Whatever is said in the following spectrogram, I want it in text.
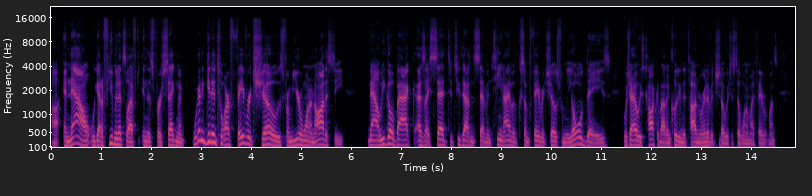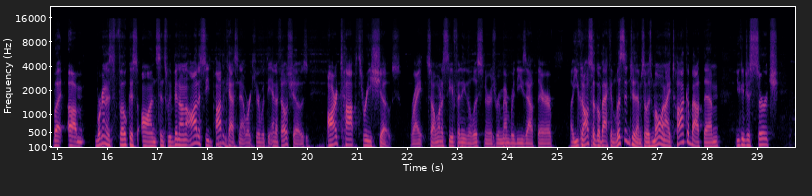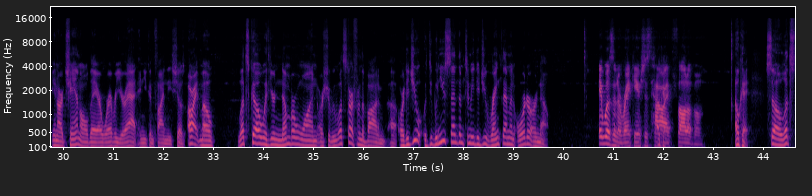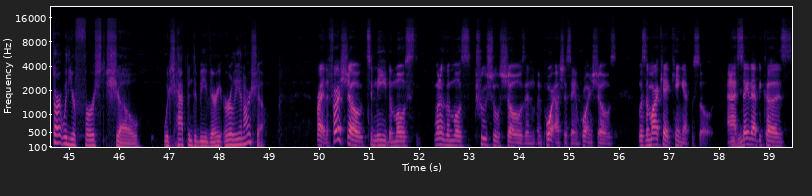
Uh, and now we got a few minutes left in this first segment. We're going to get into our favorite shows from year one on Audacy. Now we go back, as I said, to 2017. I have some favorite shows from the old days, which I always talk about, including the Todd Marinovich show, which is still one of my favorite ones. But um, we're going to focus on, since we've been on Audacy Podcast Network here with the NFL shows, our top three shows right? So I want to see if any of the listeners remember these out there. Uh, you can also go back and listen to them. So as Moe and I talk about them, you can just search in our channel there wherever you're at, and you can find these shows. All right, Moe, let's go with your number one, or should we? Let's start from the bottom. Uh, or did you did, when you sent them to me? Did you rank them in order or no? It wasn't a ranking. It's just how okay. I thought of them. Okay. So let's start with your first show, which happened to be very early in our show. Right. The first show, to me, the most one of the most crucial shows and important, I should say, important shows was the Marquette King episode. And mm-hmm. I say that because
